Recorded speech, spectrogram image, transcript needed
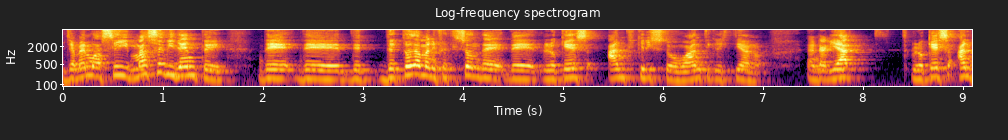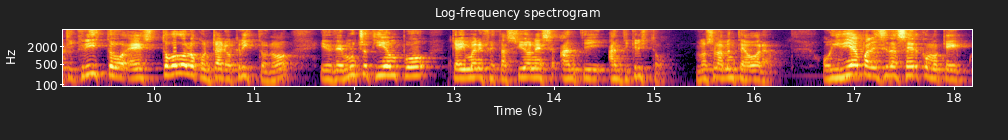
llamemos así, más evidente de, de, de, toda manifestación de, lo que es anticristo o anticristiano. En realidad, lo que es anticristo es todo lo contrario a Cristo, ¿no? Y desde mucho tiempo que hay manifestaciones anti, anticristo, no solamente ahora. Hoy día pareciera ser como que,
